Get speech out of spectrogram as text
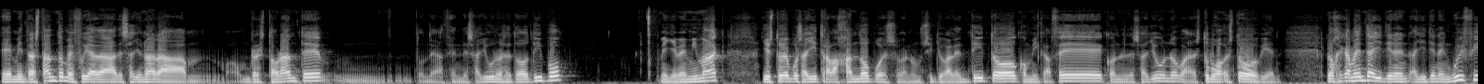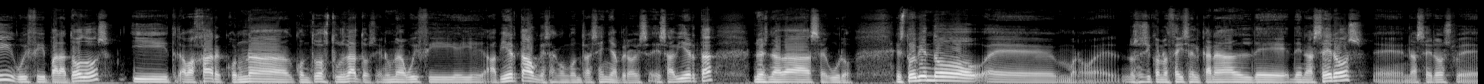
Eh, mientras tanto, me fui a, desayunar a, a un restaurante mm, donde hacen desayunos de todo tipo me llevé mi Mac y estuve pues allí trabajando pues en un sitio calentito, con mi café, con el desayuno, bueno, estuvo, estuvo bien. Lógicamente allí tienen, allí tienen wifi, wifi para todos y trabajar con una, con todos tus datos en una wifi abierta, aunque sea con contraseña, pero es, es abierta, no es nada seguro. Estoy viendo, eh, bueno, eh, no sé si conocéis el canal de, Naseros, eh, Naseros eh,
